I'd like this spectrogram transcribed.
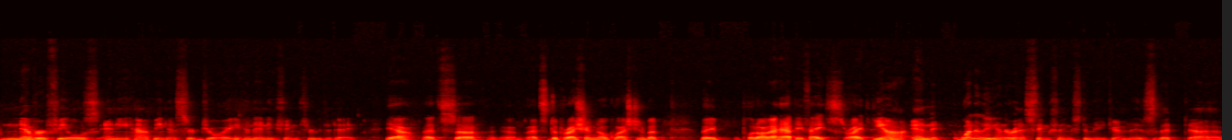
never feels any happiness or joy in anything through the day. Yeah, that's uh, uh, that's depression, no question. But they put on a happy face, right? Yeah, and one of the interesting things to me, Jim, is that uh,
